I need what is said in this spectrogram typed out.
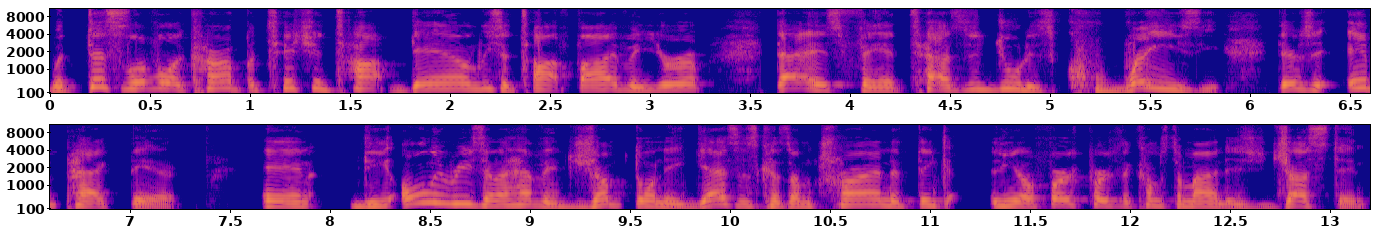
with this level of competition, top down, at least a top five in Europe. That is fantastic. Dude is crazy. There's an impact there. And the only reason I haven't jumped on it yet is because I'm trying to think, you know, first person that comes to mind is Justin.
